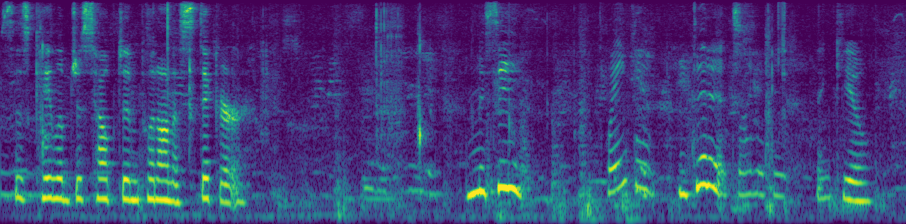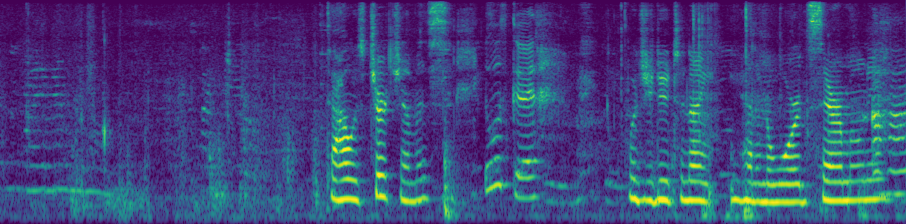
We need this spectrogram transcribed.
Says Caleb just helped him put on a sticker. Let me see. Wait, You did it. what did I do? Thank you. So how was church, Emma's? It was good. What'd you do tonight? You had an awards ceremony Uh huh.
